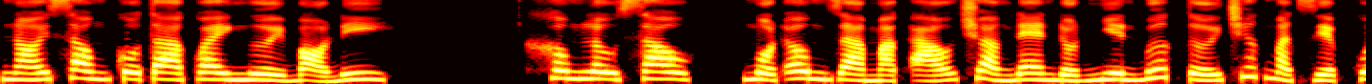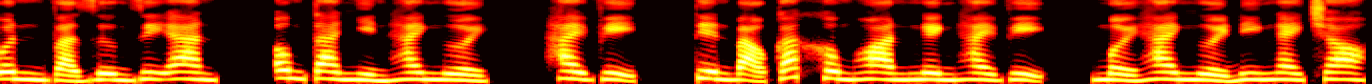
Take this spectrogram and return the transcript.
Nói xong cô ta quay người bỏ đi. Không lâu sau, một ông già mặc áo choàng đen đột nhiên bước tới trước mặt Diệp Quân và Dương Di An, ông ta nhìn hai người, hai vị, tiền bảo các không hoan nghênh hai vị, mời hai người đi ngay cho.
